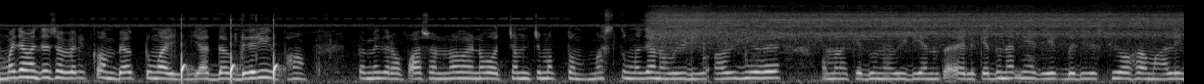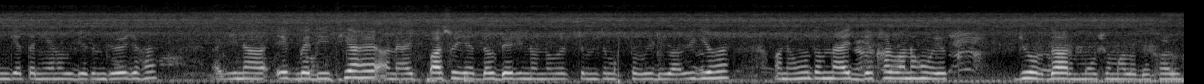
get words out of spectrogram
મજામાં જશે welcome back to my Yadav dairy farm તો મિત્રો પાછો નવો નવો ચમચમકતો મસ્ત મજાનો વીડિયો આવી ગયો છે હમણાં કેદુના વીડિયો નતા એટલે કેદુના નહીં હજી એક બે દિવસ થયો હા હાલીને ગયા હતા ત્યાંનો વીડિયો તમે જોયો જ હા હજીના એક બે દી થયા છે અને આજ પાછો યાદવ ડેરીનો નવો ચમચમકતો વીડિયો આવી ગયો છે અને હું તમને આજ દેખાડવાનો હું એક જોરદાર મોસમ હાલો દેખાડું.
